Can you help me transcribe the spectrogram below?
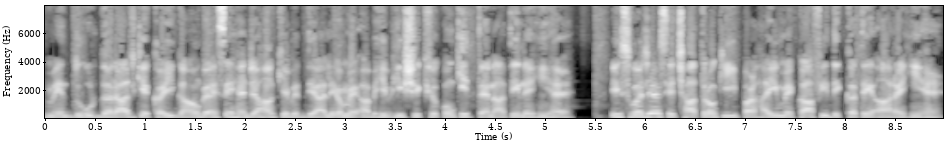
में दूर दराज के कई गाँव ऐसे हैं जहाँ के विद्यालयों में अभी भी शिक्षकों की तैनाती नहीं है। इस वजह से छात्रों की पढ़ाई में काफ़ी दिक्कतें आ रही हैं।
